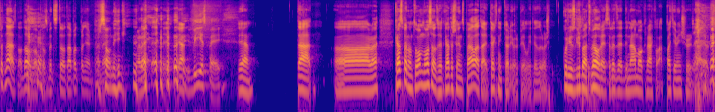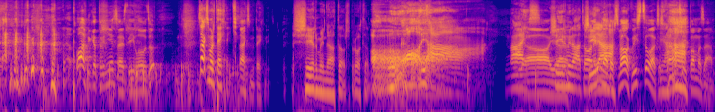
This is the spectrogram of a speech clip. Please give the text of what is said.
pat neesmu no Daugavpils, bet es to tāpat paņēmu personīgi. Jā. Bija iespēja. jā. Tā. Uh, kas par un to nosauciet katru vienu spēlētāju? Tehniski arī var piedalīties droši. Kur jūs gribētu vēlreiz redzēt Dienāmo krāklā? Pat ja viņš ir tā jau. Labi, ka tu viņu iesaistīji, lūdzu. Sāksim ar tehniku. Sāksim tehniski. Šurminātors, protams. Oh, jā! Nice. Jā, jā. Šī ir minēta. Šī ir minēta. Velk viss cilvēks uz Jā. Franciju pamazām.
